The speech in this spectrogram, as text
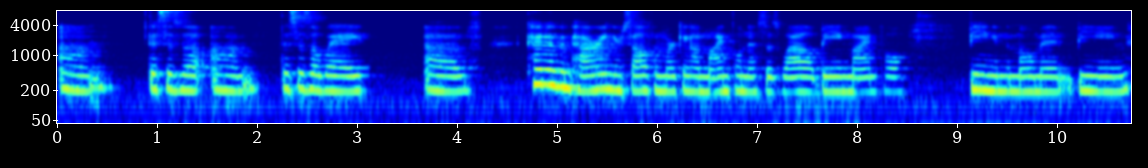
Um, this is a um, this is a way of kind of empowering yourself and working on mindfulness as well, being mindful, being in the moment, being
